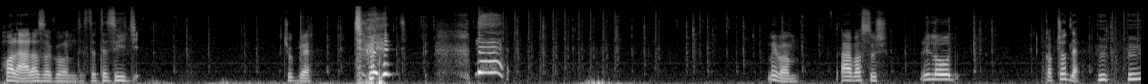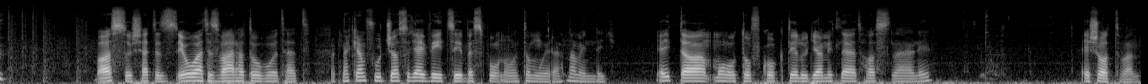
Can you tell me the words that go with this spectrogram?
halál, az a gond. Tehát ez így... Csuk be. ne! Mi van? Á, basszus. Reload. Kapcsolod le. Hű, hű. Basszus, hát ez jó, hát ez várható volt, hát. Csak nekem furcsa az, hogy egy WC-be spónoltam újra. Na mindegy. Ja, itt a molotov koktél, ugye, amit lehet használni. És ott van.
